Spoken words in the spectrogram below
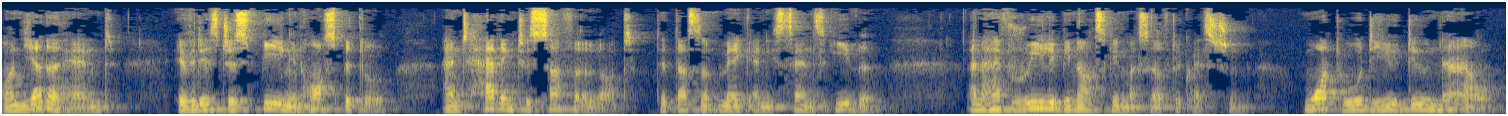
On the other hand, if it is just being in hospital and having to suffer a lot, that does not make any sense either. And I have really been asking myself the question, what would you do now?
